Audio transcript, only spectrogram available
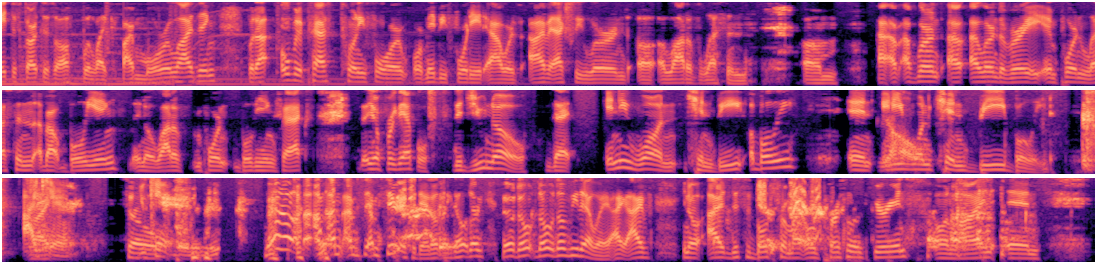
hate to start this off, but like by moralizing, but I, over the past 24 or maybe 48 hours, I've actually learned a, a lot of lessons. Um, I, have learned I, I, learned a very important lesson about bullying. You know, a lot of important bullying facts. You know, for example, did you know that anyone can be a bully and no. anyone can be bullied? I right? can't. So you can't bully me. No, no, I'm, I'm, I'm, I'm serious today. Don't, like, don't, don't, don't, don't, don't be that way. I, I've, you know, I, this is both from my own personal experience online and,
